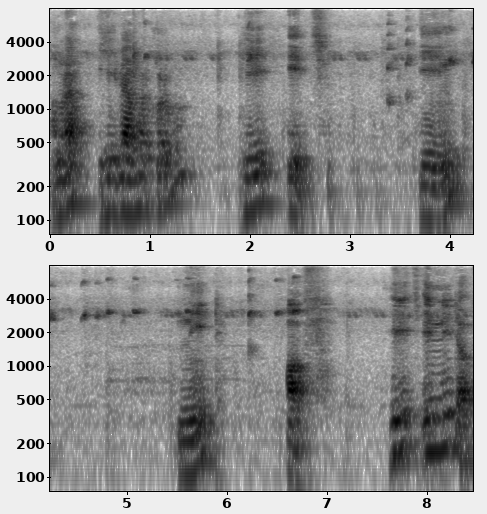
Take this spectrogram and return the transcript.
আমরা হি ব্যবহার করব। He is in need of he is in need of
